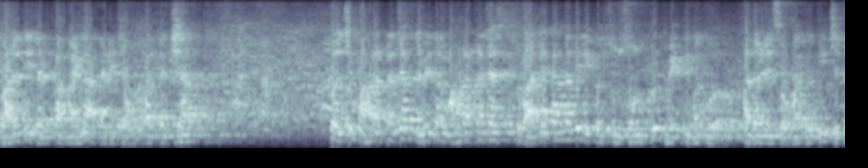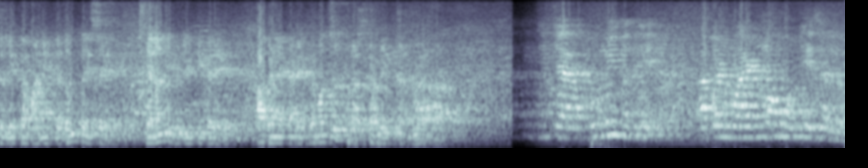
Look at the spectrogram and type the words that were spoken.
भारतीय जनता महिला आघाडीच्या उपाध्यक्षा पश्चिम महाराष्ट्राच्या नव्हे तर महाराष्ट्राच्या राजकारणातील एक सुसंस्कृत व्यक्तिमत्व आदरणीय सौभाग्यवती चित्रलेखा माने कदम साहेब यांना मी विनंती करेन आपण या कार्यक्रमाचं प्रस्तावित करणार आहात. भूमीमध्ये आपण वाढलो मोठे झालो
